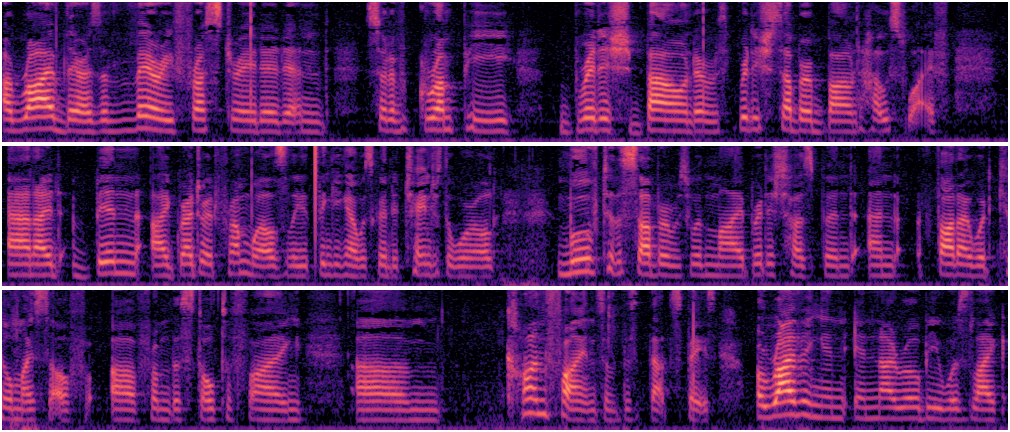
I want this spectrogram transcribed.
arrived there as a very frustrated and sort of grumpy British bound or British suburb bound housewife and I'd been, I graduated from Wellesley thinking I was going to change the world, moved to the suburbs with my British husband, and thought I would kill myself uh, from the stultifying um, confines of this, that space. Arriving in, in Nairobi was like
